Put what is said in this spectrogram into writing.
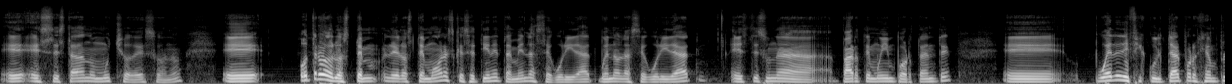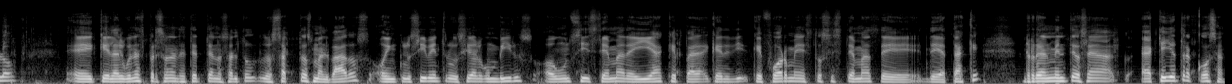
eh, eh, se está dando mucho de eso, ¿no? Eh, otro de los, de los temores que se tiene también la seguridad. Bueno, la seguridad, esta es una parte muy importante. Eh, puede dificultar, por ejemplo, eh, que algunas personas detecten los, altos, los actos malvados o inclusive introducir algún virus o un sistema de IA que, para- que, que forme estos sistemas de, de ataque. Realmente, o sea, aquí hay otra cosa.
